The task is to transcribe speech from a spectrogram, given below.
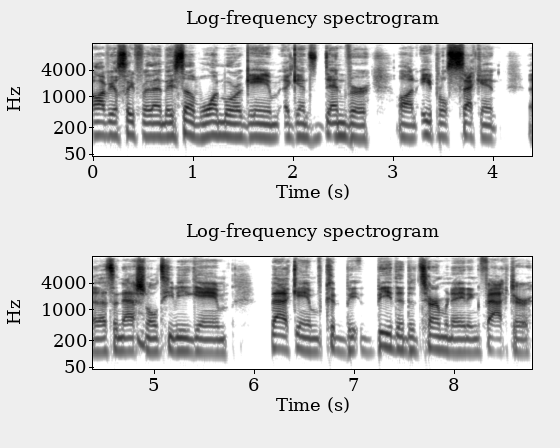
Obviously, for them, they still have one more game against Denver on April 2nd. Uh, that's a national TV game. That game could be, be the determining factor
